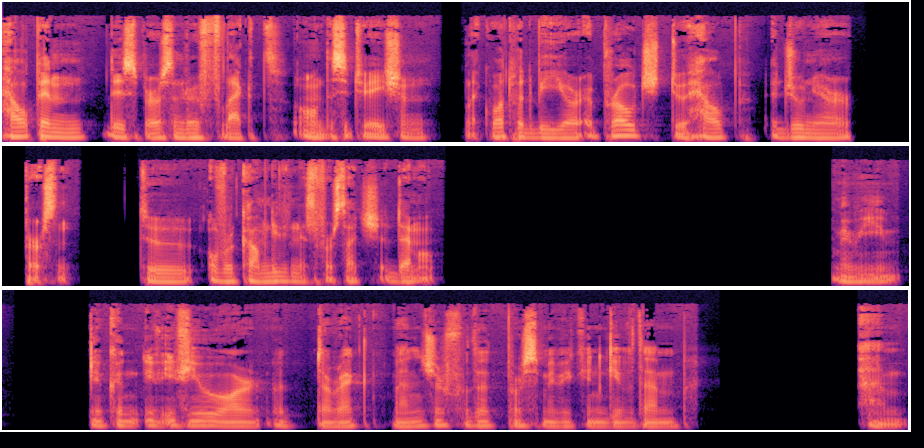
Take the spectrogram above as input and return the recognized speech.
helping this person reflect on the situation? Like, what would be your approach to help a junior person to overcome neediness for such a demo? maybe you can if, if you are a direct manager for that person maybe you can give them um,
